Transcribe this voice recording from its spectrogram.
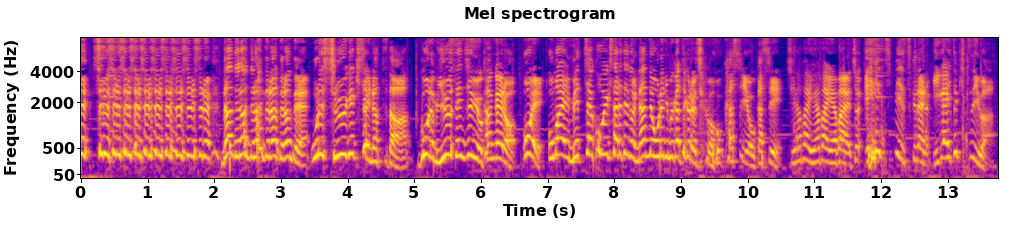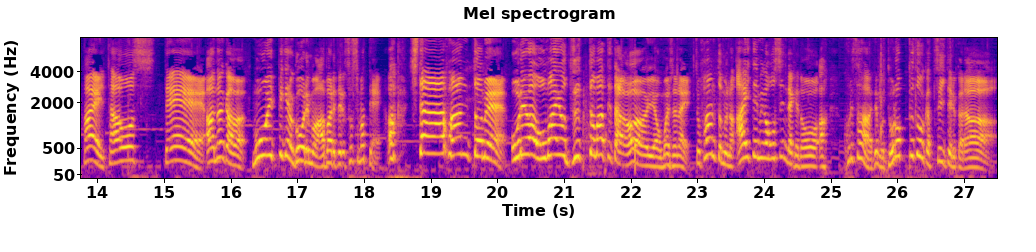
え、え、死ぬ死ぬ死ぬ死ぬ死ぬ死ぬ死ぬ死ぬ死ぬ死ぬなんで？なんで？なんで？なんで？なんで？俺襲撃者になってた。ゴーレム優先順位を考えろ。おい！お前めっちゃ攻撃されてんのになんで俺に向かってくる？ちょ、おかしいおかしい。ちょ、やばいやばいやばい。ちょ、HP 少ないの意外ときついわ。はい、倒し、あ、なんか、もう一匹のゴーレムも暴れてる。そして待って。あ、来たーファントム俺はお前をずっと待ってたあいや、お前じゃない。ちょ、ファントムのアイテムが欲しいんだけど、あ、これさ、でもドロップ増加ついてるから、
